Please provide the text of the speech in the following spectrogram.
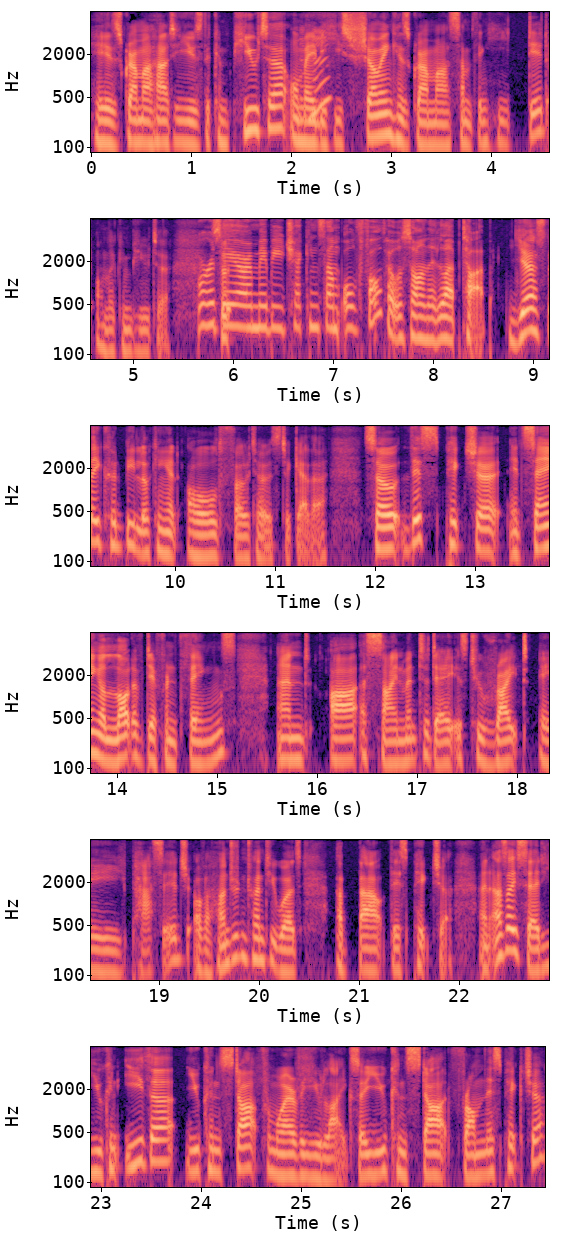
his grandma how to use the computer, or maybe mm -hmm. he's showing his grandma something he did on the computer. Or so, they are maybe checking some old photos on the laptop. Yes, they could be looking at old photos together. So this picture, it's saying a lot of different things, and our assignment today is to write a passage of 120 words about this picture. And as I said, you can either you can start from wherever you like. So you can start from this picture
